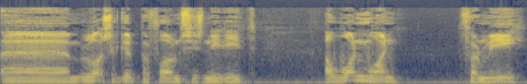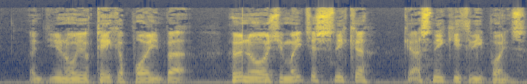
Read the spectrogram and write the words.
um, lots of good performances needed. A 1 1 for me, and you know, you'll take a point, but who knows, you might just sneak a, get a sneaky three points.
